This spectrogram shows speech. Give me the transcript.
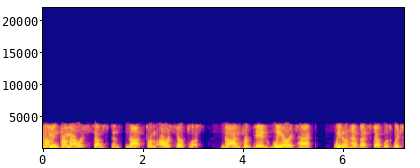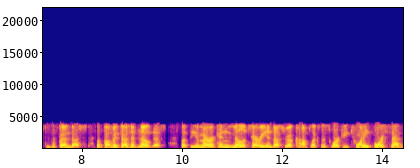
coming from our substance, not from our surplus. God forbid we are attacked. We don't have that stuff with which to defend us. The public doesn't know this but the American military industrial complex is working 24 7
